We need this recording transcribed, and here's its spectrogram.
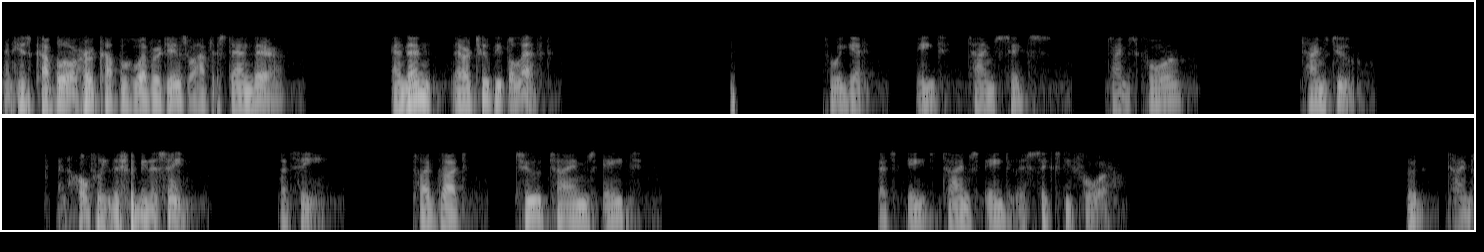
And his couple or her couple, whoever it is, will have to stand there. And then there are two people left. So we get 8 times 6 times 4 times 2. Hopefully this should be the same. let's see. So I've got 2 times 8. That's 8 times 8 is 64. Good. Times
